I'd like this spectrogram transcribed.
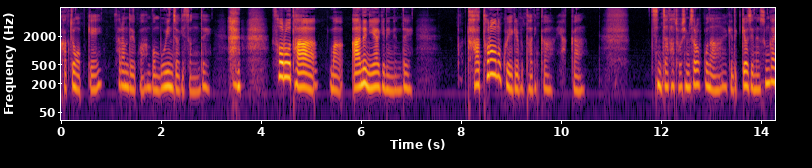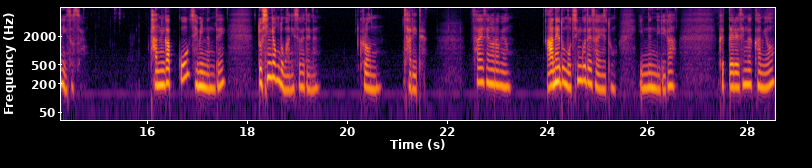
각종 업계 사람들과 한번 모인 적이 있었는데 서로 다 막 아는 이야기는 있는데 다 털어놓고 얘기를 못하니까 약간 진짜 다 조심스럽구나 이렇게 느껴지는 순간이 있었어요. 반갑고 재밌는데 또 신경도 많이 써야 되는 그런 자리들. 사회생활 하면 안 해도 뭐 친구들 사이에도 있는 일이라 그때를 생각하며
